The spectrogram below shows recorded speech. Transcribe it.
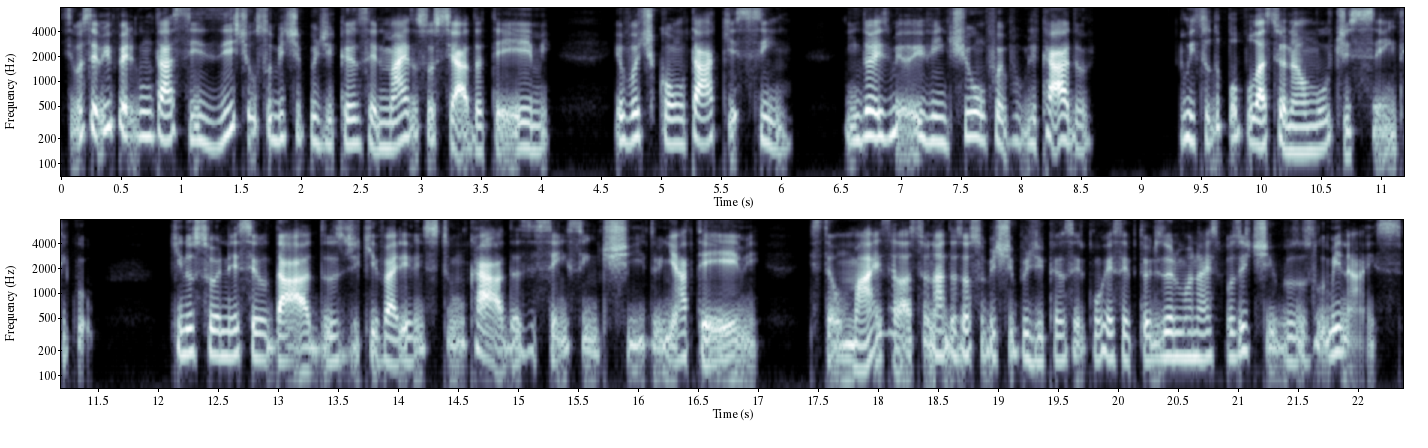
Se você me perguntar se existe um subtipo de câncer mais associado a TM, eu vou te contar que sim. Em 2021 foi publicado um estudo populacional multicêntrico que nos forneceu dados de que variantes truncadas e sem sentido em ATM estão mais relacionadas ao subtipo de câncer com receptores hormonais positivos, os luminais.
